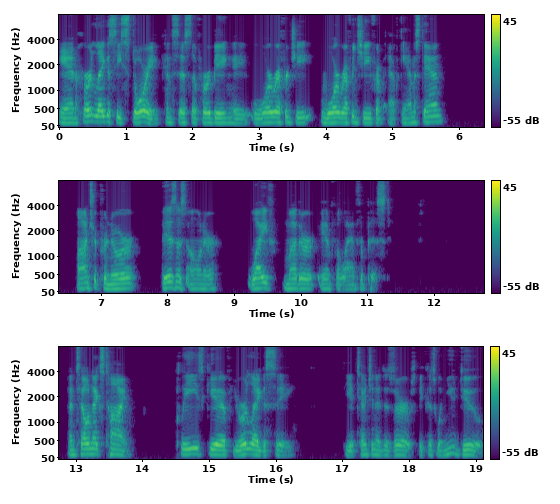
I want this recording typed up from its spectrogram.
And her legacy story consists of her being a war refugee, war refugee from Afghanistan, entrepreneur, business owner, wife, mother, and philanthropist. Until next time, please give your legacy the attention it deserves because when you do,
